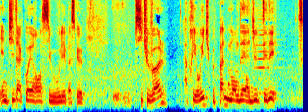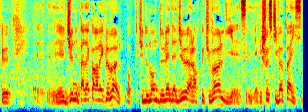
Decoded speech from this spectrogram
y a une petite incohérence, si vous voulez, parce que si tu voles, a priori, tu peux pas demander à Dieu de t'aider, parce que euh, Dieu n'est pas d'accord avec le vol. Donc, tu demandes de l'aide à Dieu alors que tu voles. Il y, a quelque chose qui va pas ici.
